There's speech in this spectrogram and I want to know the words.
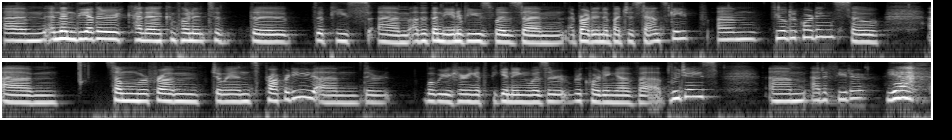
Um, and then the other kind of component to the the piece, um, other than the interviews, was um, I brought in a bunch of soundscape um, field recordings. So um, some were from Joanne's property. Um, there, what we were hearing at the beginning was a recording of uh, blue jays at a feeder. Yeah.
